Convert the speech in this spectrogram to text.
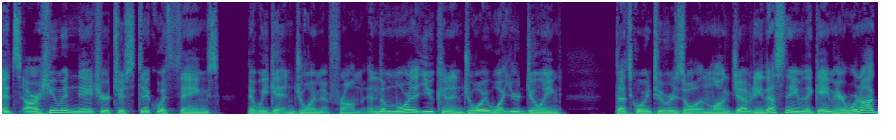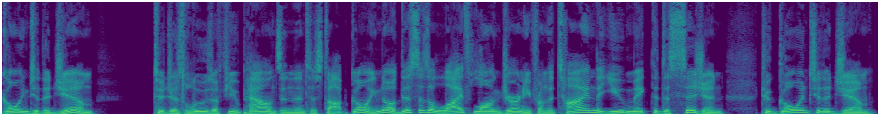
It's our human nature to stick with things that we get enjoyment from. And the more that you can enjoy what you're doing, that's going to result in longevity. That's the name of the game here. We're not going to the gym to just lose a few pounds and then to stop going. No, this is a lifelong journey from the time that you make the decision to go into the gym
